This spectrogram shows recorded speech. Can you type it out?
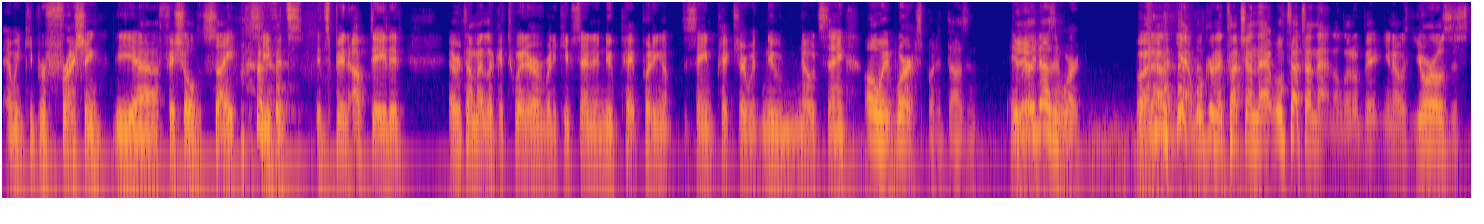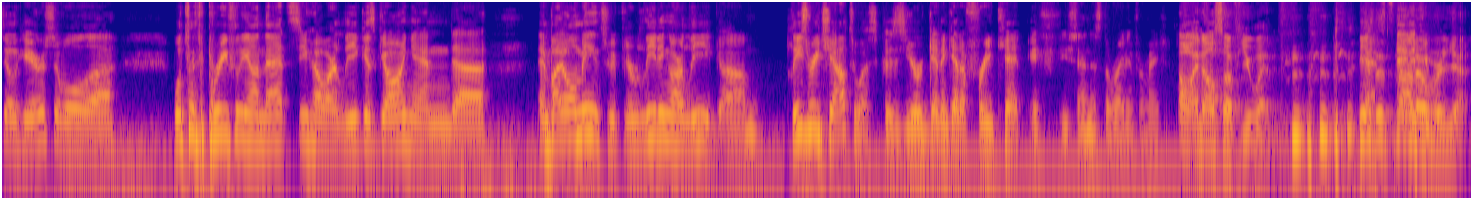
and we keep refreshing the uh, official site to see if it's it's been updated. Every time I look at Twitter, everybody keeps sending a new pic, putting up the same picture with new notes saying, "Oh, it works," but it doesn't. It Yeah. really doesn't work. But uh, yeah, we're going to touch on that. We'll touch on that in a little bit. You know, Euros is still here, so we'll uh, we'll touch briefly on that, see how our league is going, and uh, and by all means, if you're leading our league, um, please reach out to us because you're going to get a free kit if you send us the right information. Oh, and also if you win. Yeah, it's not over yet.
